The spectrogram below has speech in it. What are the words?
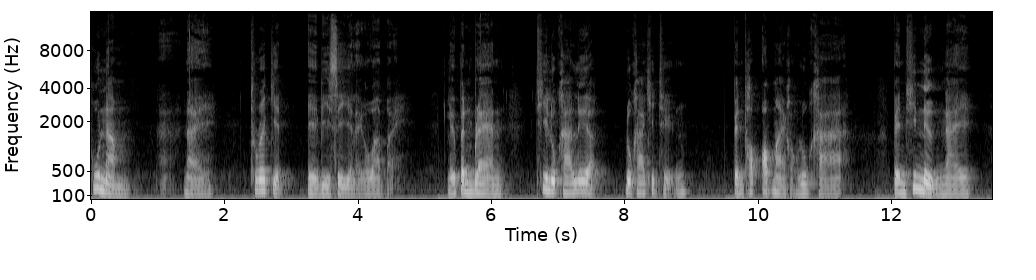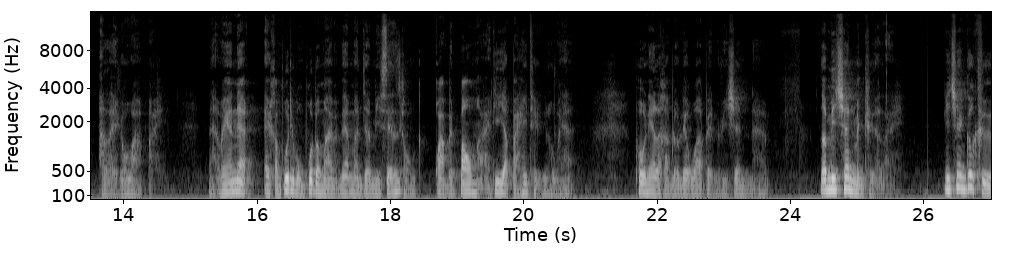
ผู้นำในธุรกิจ ABC อะไรก็ว่าไป หรือเป็นแบรนด์ที่ลูกค้าเลือกลูกค้าคิดถึง เป็นท็อปออฟไมล์ของลูกค้า เป็นที่หนึ่งในอะไรก็ว่าไปนะเพราะงั้นเนี่ยไอ้คำพูดที่ผมพูดประมาณแบบนี้มันจะมี sense ของความเป็นเป้าหมายที่จะไปให้ถึงถูกไหมฮะพวกนี้แหละครับเราเรียกว่าเป็น vision นะครับแล้ว mission มันคืออะไร mission ก็คือ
